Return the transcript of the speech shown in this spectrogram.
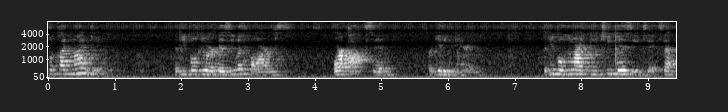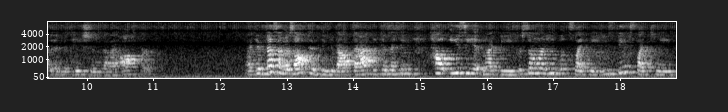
look like mine do. The people who are busy with farms or oxen or getting married. The people who might be too busy to accept the invitation that I offer. I confess I most often think about that because I think how easy it might be for someone who looks like me, who thinks like me,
